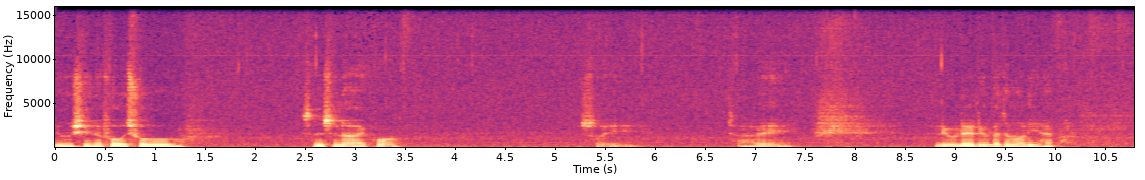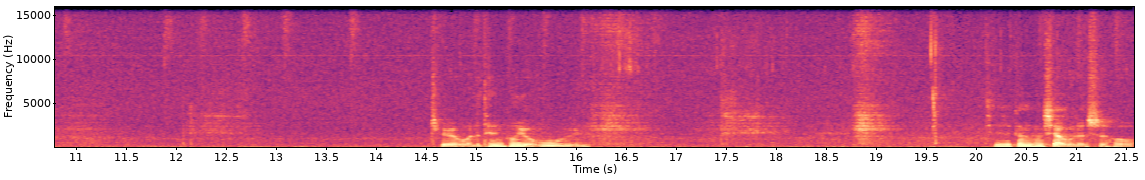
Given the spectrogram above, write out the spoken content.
用心的付出，深深的爱过，所以才会流泪流的这么厉害吧。就是我的天空有乌云。其实刚刚下午的时候，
